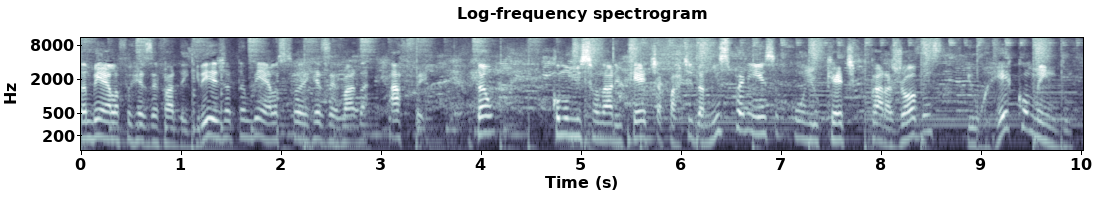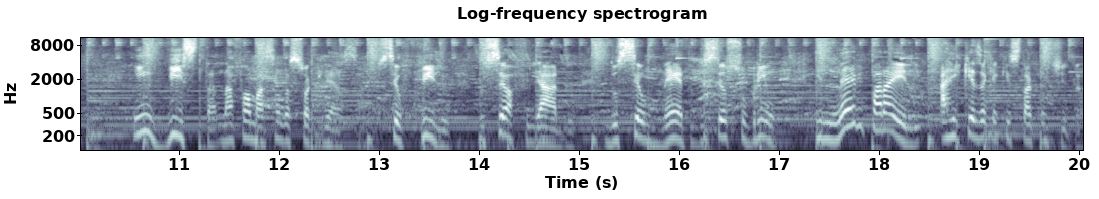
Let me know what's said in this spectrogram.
também ela foi reservada à igreja, também ela foi reservada à fé. Então, como missionário Cat, a partir da minha experiência com o Cat para jovens, eu recomendo invista na formação da sua criança, do seu filho, do seu afilhado, do seu neto, do seu sobrinho e leve para ele a riqueza que aqui está contida.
